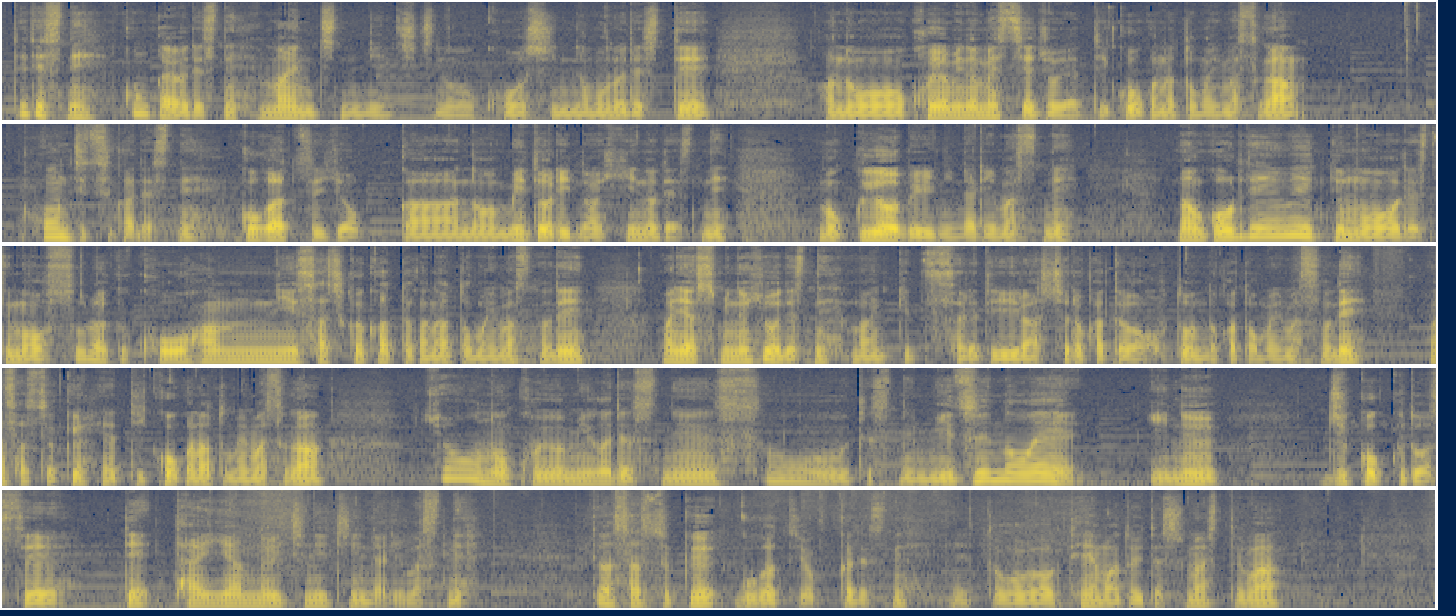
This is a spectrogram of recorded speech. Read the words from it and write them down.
でですね、今回はですね、毎日日の更新のものでして、あの、暦のメッセージをやっていこうかなと思いますが、本日がですね、5月4日の緑の日のですね、木曜日になりますね。まあ、ゴールデンウィークもですね、まあ、おそらく後半に差し掛かったかなと思いますので、まあ、休みの日をですね、満喫されていらっしゃる方がほとんどかと思いますので、ま早速やっていこうかなと思いますが、今日の暦がですね、そうですね、水の絵、犬、時刻土星で大安の一日になりますね。では早速5月4日ですね、えっと、テーマといたしましては、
